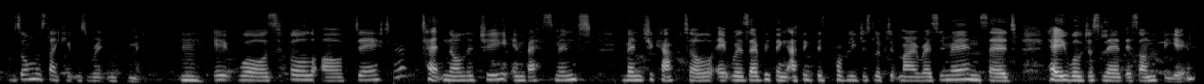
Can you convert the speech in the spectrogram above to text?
it was almost like it was written for me. Mm. It was full of data, technology, investment, venture capital. It was everything. I think they'd probably just looked at my resume and said, hey, we'll just lay this on for you.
